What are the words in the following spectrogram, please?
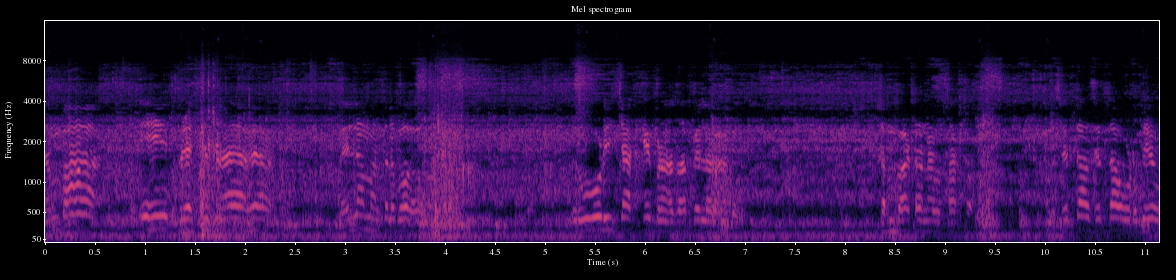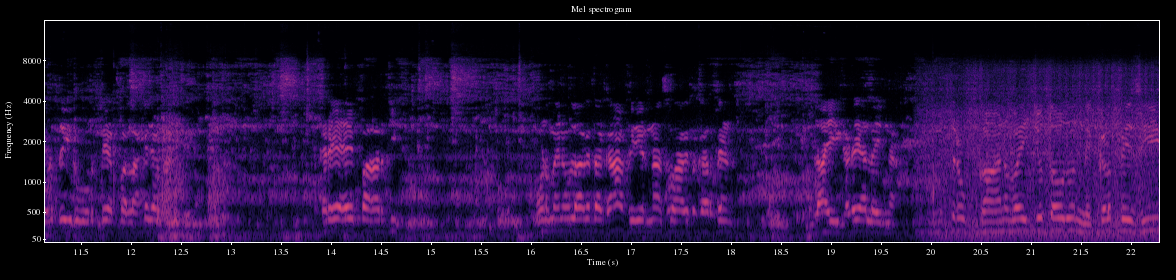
ਲੰਬਾ ਇਹ ਬ੍ਰਿਜ ਬਣਾਇਆ ਹੋਇਆ। ਪਹਿਲਾਂ ਮਤਲਬ ਰੋਡ ਹੀ ਚੱਕ ਕੇ ਬਣਾਤਾ ਪਹਿਲਾਂ ਰੰਗ ਲੰਬਾ ਟਨਲ ਤੱਕ। ਸਿੱਧਾ ਸਿੱਧਾ ਉੜਦੇ ਉੜਦੇ ਹੀ ਰੋਡ ਤੇ ਆਪਾਂ ਲੰਘ ਜਾਣਾ ਸੀ। ਕਰਿਆ ਇਹ ਪਾਰ ਜੀ। ਹੁਣ ਮੈਨੂੰ ਲੱਗਦਾ ਗਾਂ ਫੇਰ ਨਾ ਸਵਾਗਤ ਕਰ ਦੇਣ। ਲਾਈ ਖੜਿਆ ਲੈਣਾ ਮਿੱਤਰੋ, ਕਾਨਵਾਈ ਚੋਂ ਤਾਂ ਉਦੋਂ ਨਿਕਲ ਪਏ ਸੀ,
